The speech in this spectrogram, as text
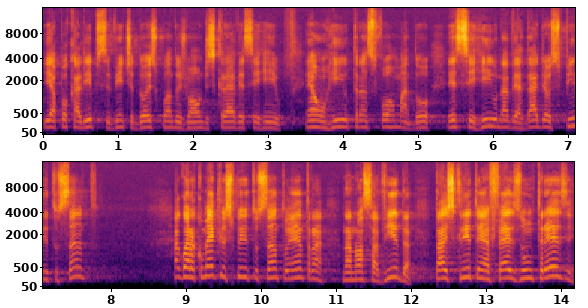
e Apocalipse 22, quando João descreve esse rio. É um rio transformador. Esse rio, na verdade, é o Espírito Santo. Agora, como é que o Espírito Santo entra na nossa vida? Está escrito em Efésios 1,13.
